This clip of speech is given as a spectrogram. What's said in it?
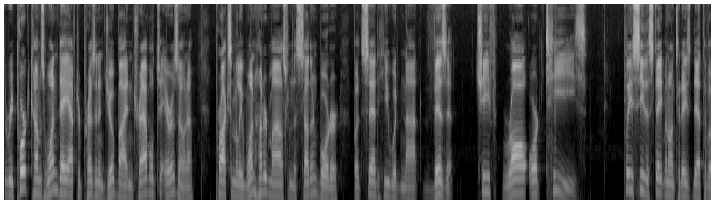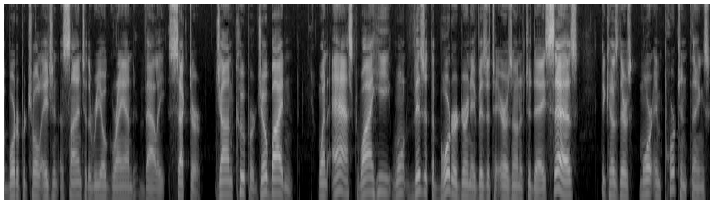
The report comes one day after President Joe Biden traveled to Arizona, approximately 100 miles from the southern border, but said he would not visit. Chief Raul Ortiz Please see the statement on today's death of a Border Patrol agent assigned to the Rio Grande Valley sector. John Cooper, Joe Biden, when asked why he won't visit the border during a visit to Arizona today, says because there's more important things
